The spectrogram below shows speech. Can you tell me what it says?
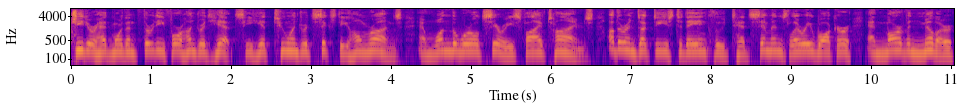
Jeter. Had more than 3,400 hits. He hit 260 home runs and won the World Series five times. Other inductees today include Ted Simmons, Larry Walker, and Marvin Miller,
